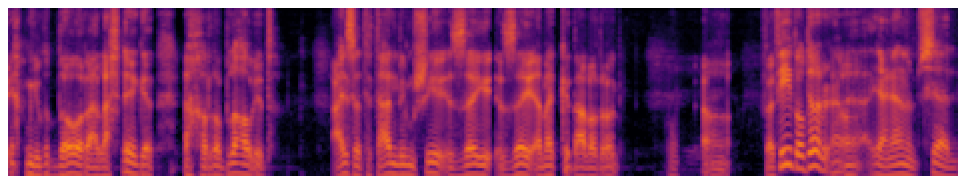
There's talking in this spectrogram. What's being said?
يعني بتدور على حاجة أخرب لها بيتها عايزة تتعلم شيء إزاي إزاي أنكد على الراجل. آه. في دور آه. يعني أنا بشيء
